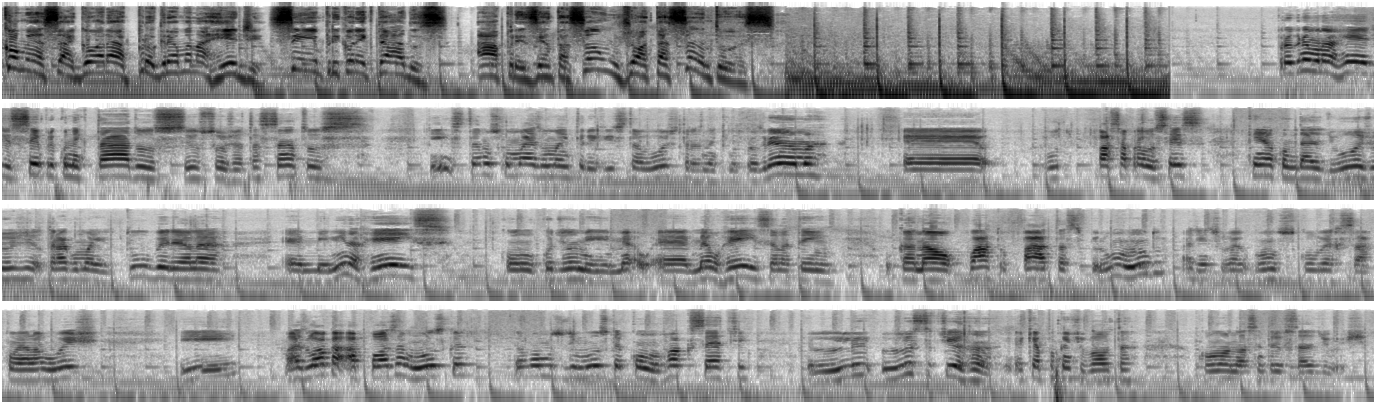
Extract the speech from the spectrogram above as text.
Começa agora programa na rede, sempre conectados. A apresentação J Santos. Programa na rede, sempre conectados. Eu sou J Santos e estamos com mais uma entrevista hoje, trazendo aqui no programa. É, vou passar para vocês quem é a convidada de hoje. Hoje eu trago uma youtuber, ela é Melina Reis, com o codinome Mel, é, Mel Reis. Ela tem o canal Quatro Patas pelo Mundo. A gente vai vamos conversar com ela hoje. E mas logo após a música, então vamos de música com Roxette Lust Tiran. Daqui a pouco a gente volta com a nossa entrevistada de hoje.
